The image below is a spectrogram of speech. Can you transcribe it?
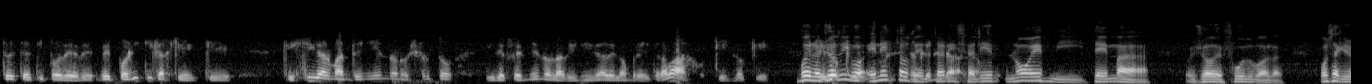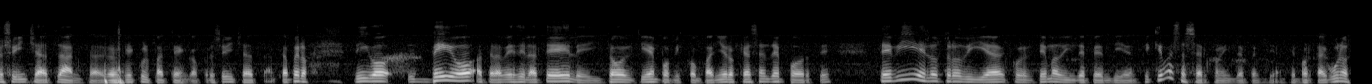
todo, este, tipo de, políticas que, que, sigan manteniendo, ¿no es cierto?, y defendiendo la dignidad del hombre de trabajo, que es lo que... Bueno, yo digo, en esto de entrar y salir, ¿no? es mi tema, pues yo de fútbol, cosa que yo soy hincha de Atlanta, qué culpa tengo, pero soy hincha de Atlanta. Pero digo, veo a través de la tele y todo el tiempo mis compañeros que hacen deporte, te vi el otro día con el tema de Independiente. ¿Y qué vas a hacer con Independiente? Porque algunos,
